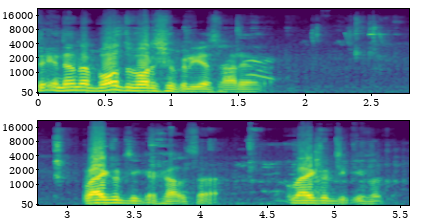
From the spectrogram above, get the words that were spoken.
ਤੇ ਇਹਨਾਂ ਦਾ ਬਹੁਤ ਬਹੁਤ ਸ਼ੁਕਰੀਆ ਸਾਰਿਆਂ ਦਾ। ਵਾਹਿਗੁਰੂ ਜੀ ਕਾ ਖਾਲਸਾ, ਵਾਹਿਗੁਰੂ ਜੀ ਕੀ ਫਤਿਹ।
